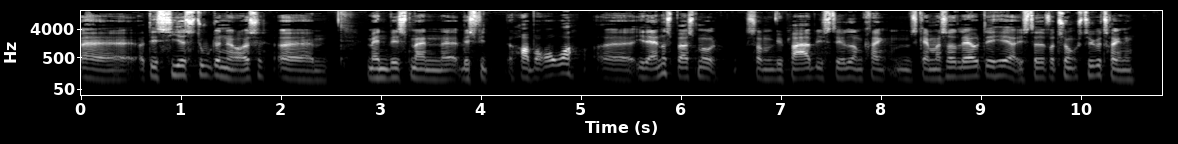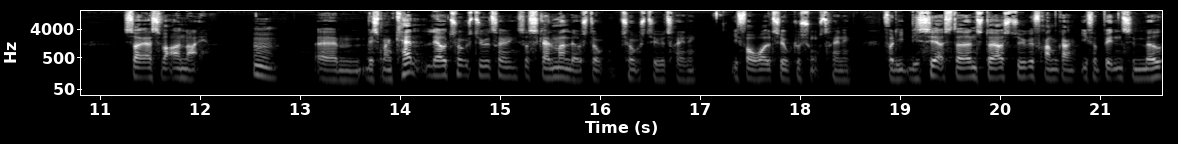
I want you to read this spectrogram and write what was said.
øh, og det siger studierne også. Øh, men hvis, man, øh, hvis vi hopper over øh, et andet spørgsmål, som vi plejer at blive stillet omkring, mm, skal man så lave det her i stedet for tung styrketræning, så er svaret nej. Mm. Øh, hvis man kan lave tung styrketræning, så skal man lave tung, tung styrketræning i forhold til okklusionstræning. Fordi vi ser stadig en større styrkefremgang i forbindelse med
